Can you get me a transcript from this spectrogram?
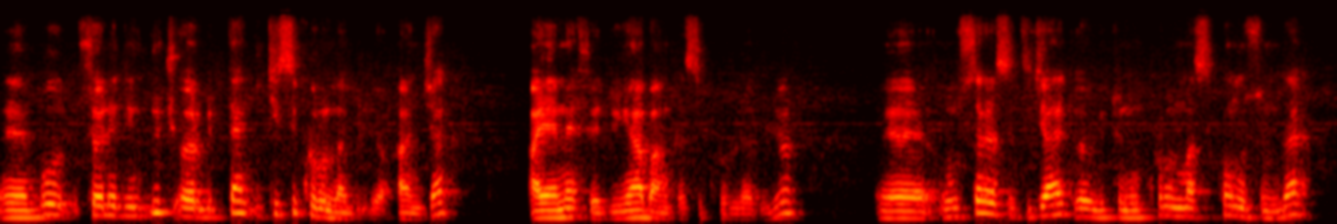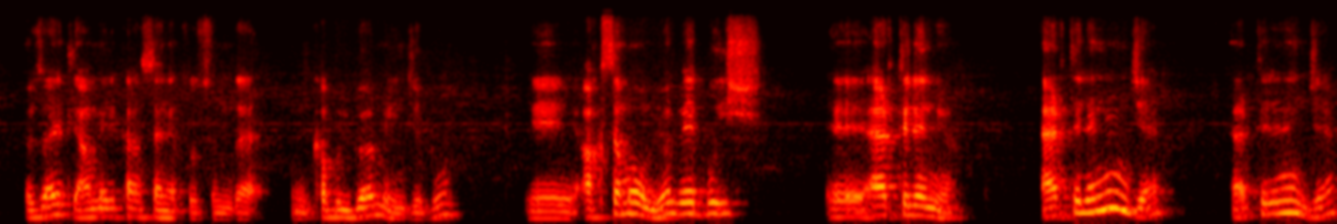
e, bu söylediğim üç örgütten ikisi kurulabiliyor ancak IMF ve Dünya Bankası kurulabiliyor. E, Uluslararası Ticaret Örgütü'nün kurulması konusunda özellikle Amerikan Senatosu'nda kabul görmeyince bu e, aksama oluyor ve bu iş e, erteleniyor. Ertelenince ertelenince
